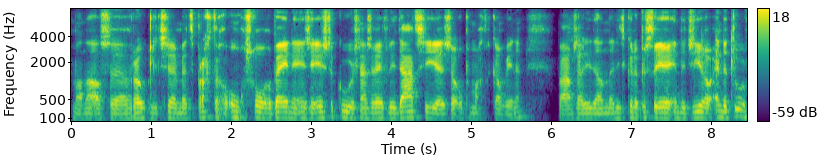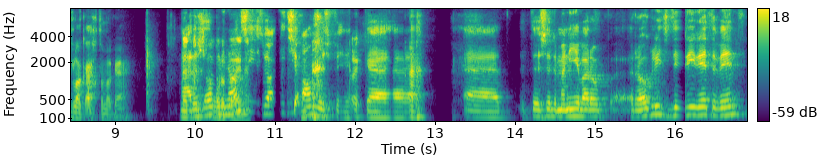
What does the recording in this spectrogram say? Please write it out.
mannen als uh, Roglic uh, met prachtige ongeschoren benen in zijn eerste koers naar zijn revalidatie zo oppermachtig kan winnen. Waarom zou hij dan niet kunnen presteren in de Giro en de Tour vlak achter elkaar? Met de dominantie is wel ietsje anders, vind ik. tussen de manier waarop Roglic drie ritten wint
